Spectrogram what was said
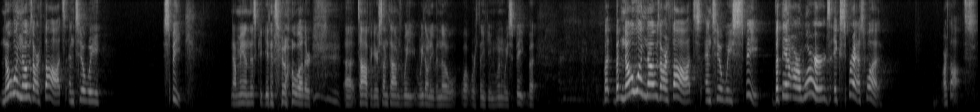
no one knows our thoughts until we speak. Now, man, this could get into a whole other uh, topic here. Sometimes we, we don't even know what we're thinking when we speak. But, but, but no one knows our thoughts until we speak. But then our words express what? Our thoughts.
